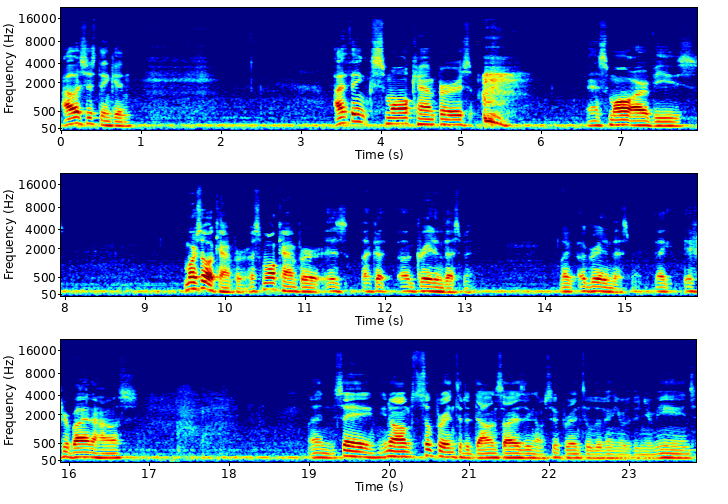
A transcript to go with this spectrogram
I was just thinking. I think small campers and small RVs, more so a camper, a small camper is like a, a great investment. Like a great investment. Like if you're buying a house and say, you know, I'm super into the downsizing, I'm super into living within your means,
